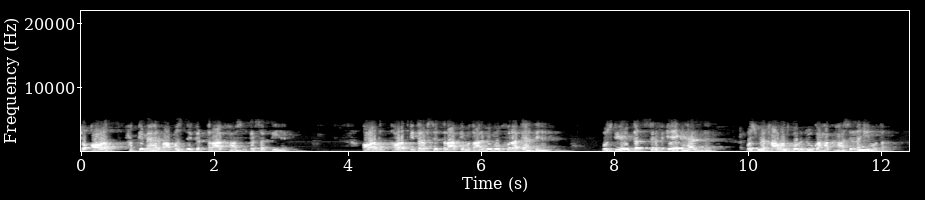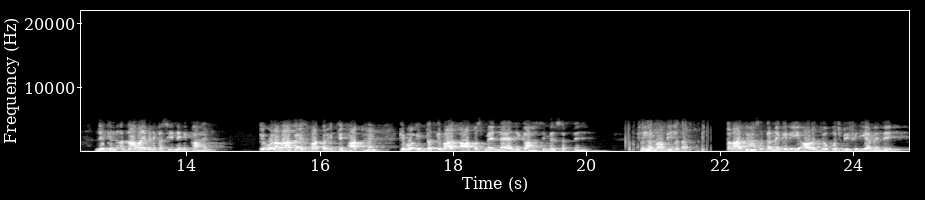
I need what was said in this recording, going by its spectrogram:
تو عورت حق مہر واپس دے کر طلاق حاصل کر سکتی ہے۔ عورت عورت کی طرف سے طلاق کے مطالبے کو خلا کہتے ہیں۔ اس کی عدت صرف ایک حیض ہے۔ اس میں خاوند کو رجوع کا حق حاصل نہیں ہوتا۔ لیکن علامہ ابن کثیر نے لکھا ہے کہ علماء کا اس بات پر اتفاق ہے کہ وہ عدت کے بعد آپس میں نئے نکاح سے مل سکتے ہیں۔ طلاق حاصل کرنے کے لیے عورت جو کچھ بھی فدیہ میں دے۔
